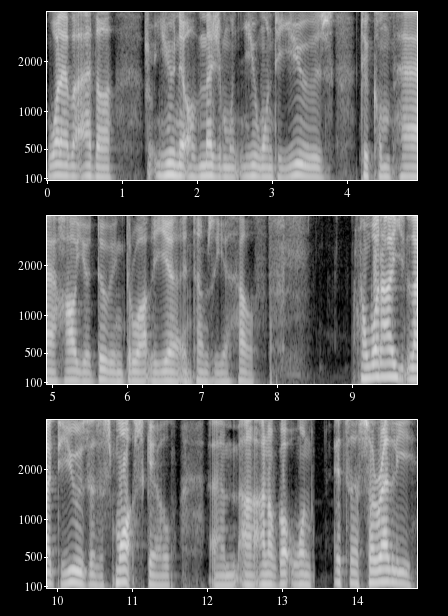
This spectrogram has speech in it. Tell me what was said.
whatever other unit of measurement you want to use to compare how you're doing throughout the year in terms of your health. And what I like to use is a smart scale, um, uh, and I've got one. It's a Sorelli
